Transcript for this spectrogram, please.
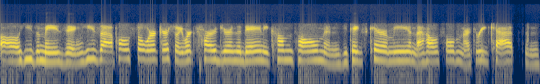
Oh, he's amazing. He's a postal worker, so he works hard during the day, and he comes home and he takes care of me and the household and our three cats, and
